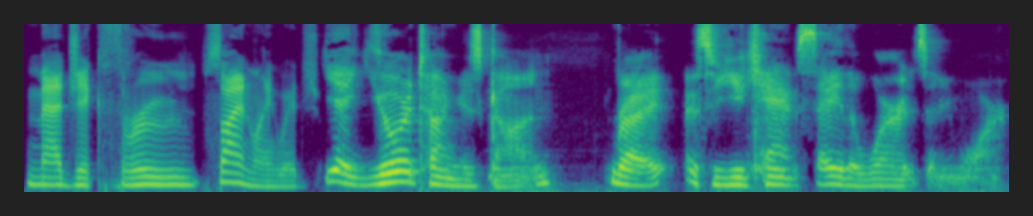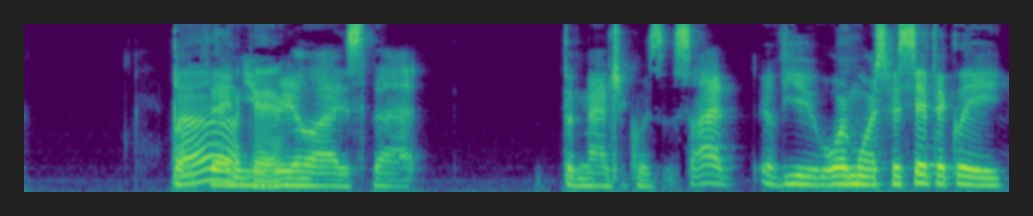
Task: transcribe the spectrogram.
magic through sign language. yeah, your tongue is gone, right? So you can't say the words anymore. But Oh, then you realize that the magic was inside of you, or more specifically,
